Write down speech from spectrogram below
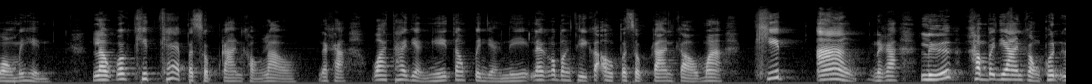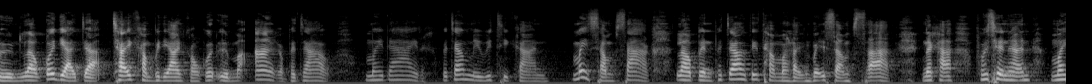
มองไม่เห็น เราก็คิดแค่ประสบการณ์ของเรานะคะ ว่าถ้าอย่างนี้ต้องเป็นอย่างนี้ แล้วก็บางทีก็เอาประสบการณ์เก่ามา คิดอ้างนะคะหรือคำพยานของคนอื่น เราก็อยากจะใช้คำพยานของคนอื่นมาอ้างกับพระเจ้าไม่ได้พระเจ้ามีวิธีการ ไม่ซ้ำซาก เราเป็นพระเจ้าที่ทำอะไรไม่ซ้ำซากนะคะ เพราะฉะนั้นไม่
